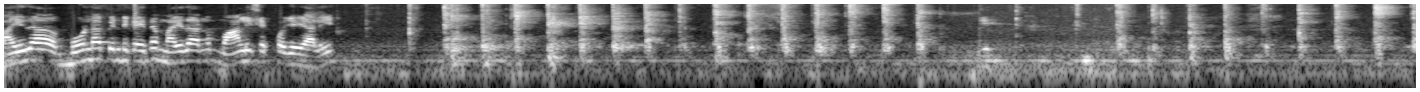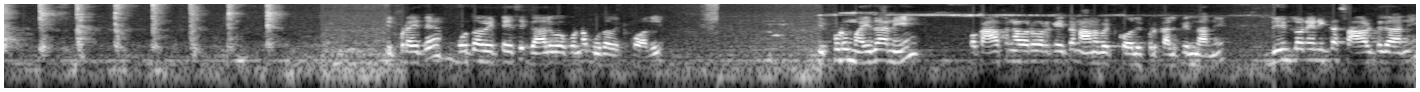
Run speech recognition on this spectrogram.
మైదా బోండా పిండికి అయితే మైదాను మాలిష్ ఎక్కువ చేయాలి. ఇప్పుడైతే మూత పెట్టేసి గాలి పోకుండా మూత పెట్టుకోవాలి. ఇప్పుడు మైదాని ఒక హాఫ్ అన్ అవర్ వరకు అయితే నానబెట్టుకోవాలి ఇప్పుడు కలిపిన దాన్ని. దీంట్లో నేను ఇంకా సాల్ట్ కానీ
